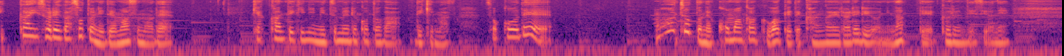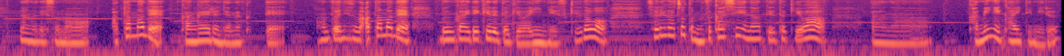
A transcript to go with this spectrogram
一回それが外に出ますので客観的に見つめることができます。そこでもうちょっとね細かく分けて考えられるようになってくるんですよね。なのでその頭で考えるんじゃなくて本当にその頭で分解できる時はいいんですけどそれがちょっと難しいなっていう時はあの紙に書いてみる。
